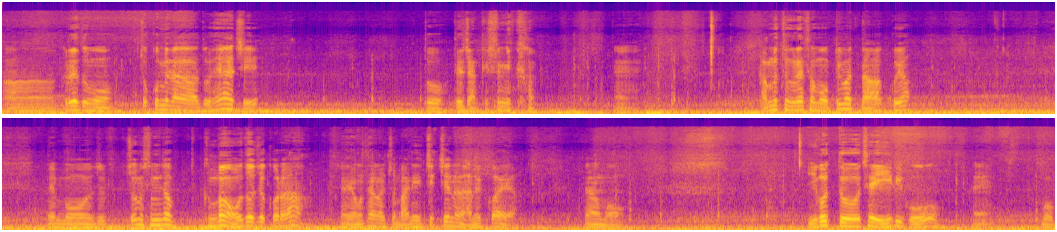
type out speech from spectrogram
아 그래도 뭐 조금이라도 해야지 또 되지 않겠습니까? 예. 아무튼 그래서 뭐 삐맛 나왔고요. 네, 뭐좀 있으면 금방 얻어질 거라 영상을 좀 많이 찍지는 않을 거예요. 그냥 뭐 이것도 제 일이고 예. 뭐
